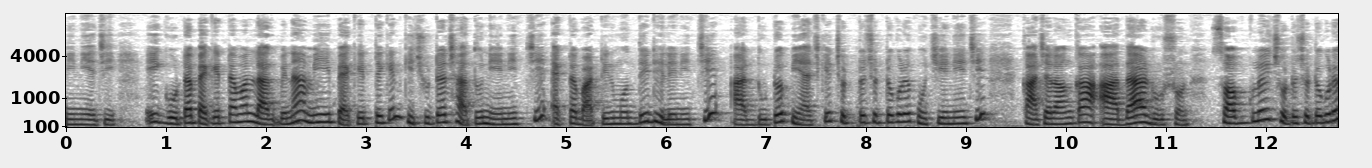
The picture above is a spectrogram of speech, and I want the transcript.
নিয়ে নিয়েছি। এই গোটা প্যাকেটটা আমার লাগবে না, আমি এই প্যাকেট থেকে কিছুটা ছাতু নিয়ে নিচ্ছি, একটা বাটির মধ্যেই ঢেলে নিচ্ছি আর দুটো পেঁয়াজকে ছোট্ট ছোট্ট করে কুচিয়ে নিয়েছি, কাঁচা লঙ্কা, আদা, রসুন, সবগুলোই ছোট ছোট করে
